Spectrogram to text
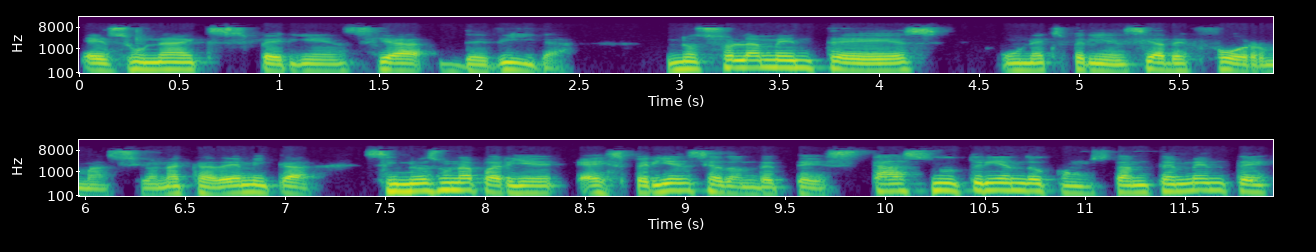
es una experiencia de vida. No solamente es una experiencia de formación académica, sino es una experiencia donde te estás nutriendo constantemente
